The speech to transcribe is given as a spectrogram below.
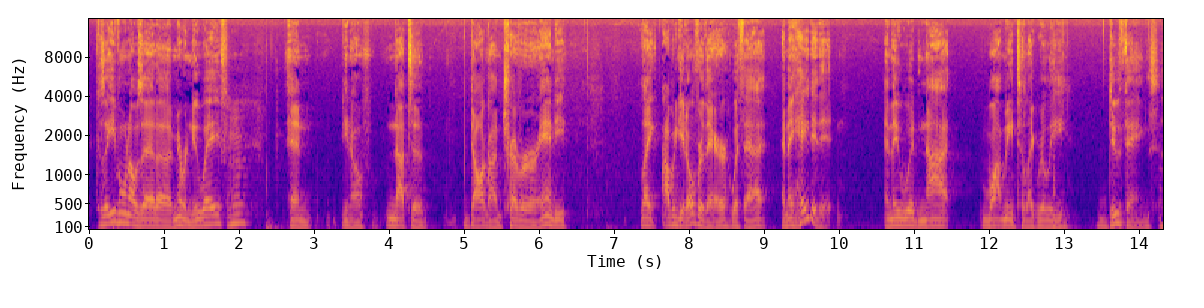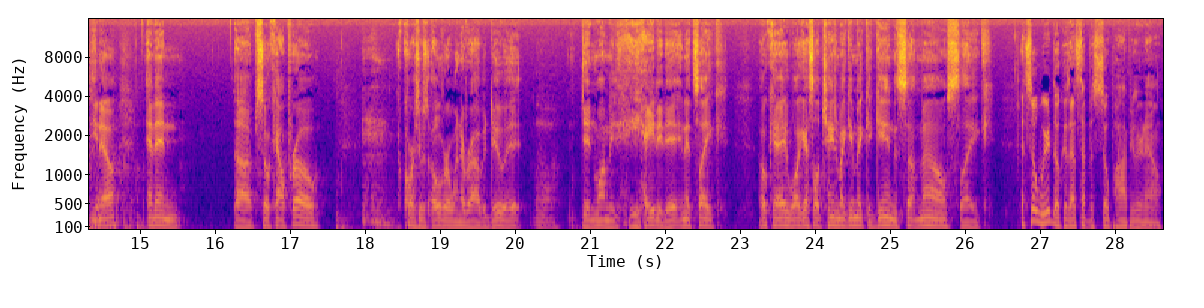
because like even when I was at uh, remember New Wave, and you know not to dog on Trevor or Andy, like I would get over there with that, and they hated it, and they would not want me to like really do things, you know. and then uh, SoCal Pro, of course, it was over whenever I would do it. Didn't want me. He hated it, and it's like, okay, well, I guess I'll change my gimmick again to something else. Like, It's so weird though because that stuff is so popular now.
